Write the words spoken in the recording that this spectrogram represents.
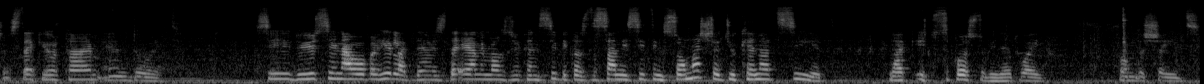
Just take your time and do it. See, do you see now over here, like there is the animals you can see because the sun is hitting so much that you cannot see it. Like it's supposed to be that way from the shades.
